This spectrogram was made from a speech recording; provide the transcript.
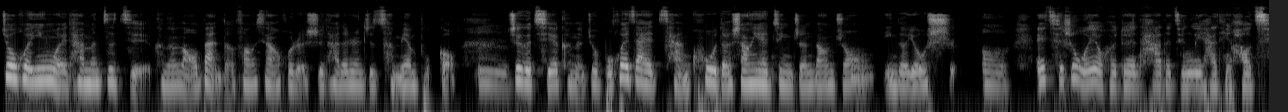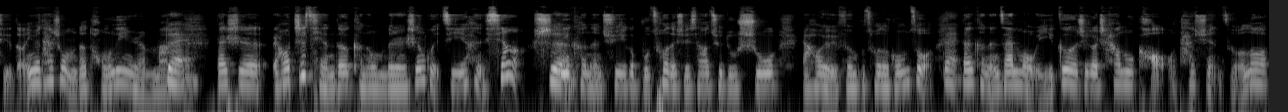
就会因为他们自己可能老板的方向或者是他的认知层面不够，嗯这个企业可能就不会在残酷的商业竞争当中赢得优势。嗯，哎，其实我也会对他的经历还挺好奇的，因为他是我们的同龄人嘛。。对，但是，然后之前的可能我们的人生轨迹也很像，是你可能去一个不错的学校去读书，然后有一份不错的工作，对但可能在某一个这个岔路口，他选择了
